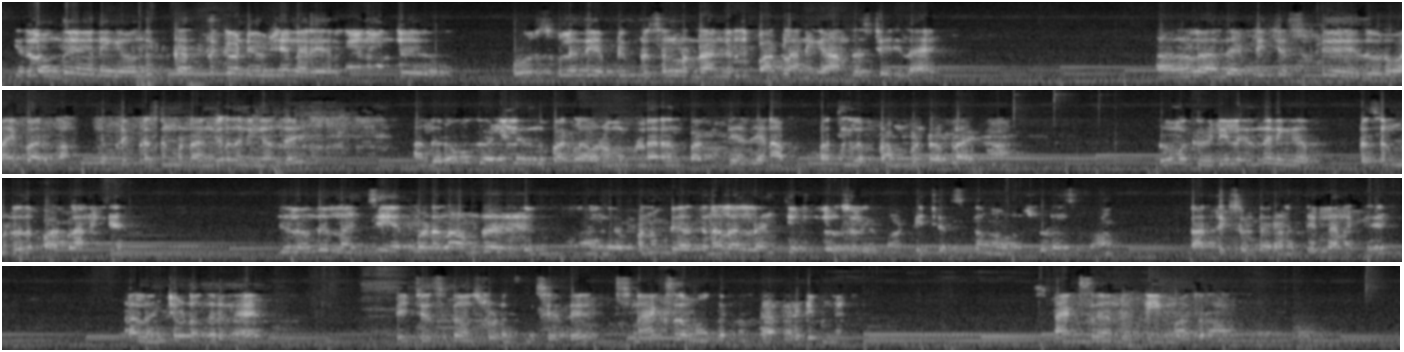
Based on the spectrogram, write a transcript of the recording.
இதுல ஒன்றே இதில் வந்து நீங்கள் வந்து கற்றுக்க வேண்டிய விஷயம் நிறைய இருக்கு ஏன்னா வந்து ஸ்கூல்ல இருந்து எப்படி ப்ரெசென்ட் பண்ணுறாங்கிறது பார்க்கலாம் நீங்கள் அந்த ஸ்டேஜில் அதனால அந்த டீச்சர்ஸுக்கு இது ஒரு வாய்ப்பாக இருக்கும் எப்படி ப்ரெசென்ட் பண்ணுறாங்கிறது நீங்கள் வந்து அந்த ரூமுக்கு வெளியில இருந்து பார்க்கலாம் உள்ளார இருந்து பார்க்க முடியாது ஏன்னா பசங்களை ஃபார்ம் பண்றப்பல ஆயிடும் ரூமுக்கு வெளியில இருந்து நீங்க ப்ரெசென்ட் பண்றத பார்க்கலாம் நீங்க இதுல வந்து லஞ்ச் ஏற்பாடெல்லாம் வந்து பண்ண முடியாததுனால லஞ்ச் எடுத்துட்டு சொல்லியிருக்கோம் டீச்சர்ஸ்க்கும் ஸ்டூடெண்ட்ஸுக்கும் கார்த்திக் சொல்லிட்டாரான்னு தெரியல எனக்கு ஆனால் லஞ்சோட வந்துருங்க டீச்சர்ஸ்க்கும் ஸ்டூடெண்ட்ஸ்க்கும் சேர்த்து ஸ்நாக்ஸை மாத்திரம் ரெடி பண்ணி ஸ்நாக்ஸ் அண்ட் டீ மாத்திரம்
